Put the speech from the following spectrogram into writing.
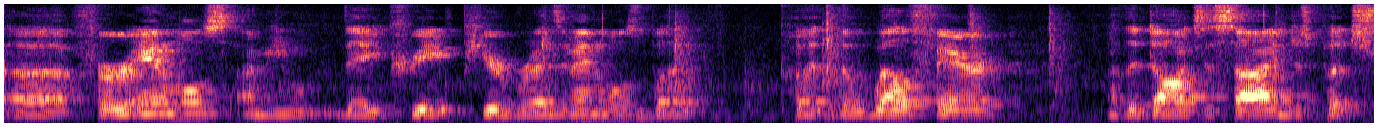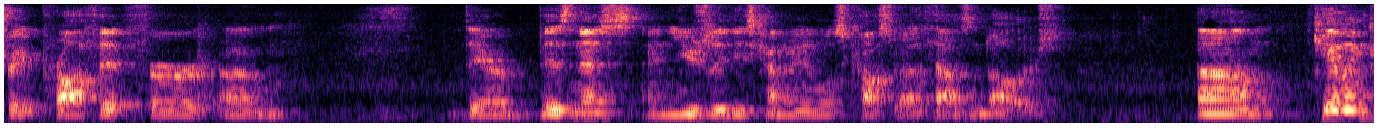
uh, for animals. I mean, they create pure breds of animals, but put the welfare of the dogs aside and just put straight profit for um, their business. And usually these kind of animals cost about a thousand dollars. Um, Kaylin,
